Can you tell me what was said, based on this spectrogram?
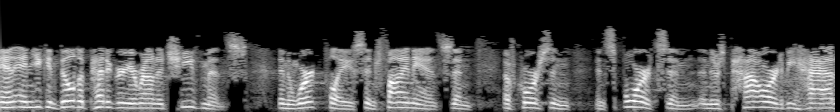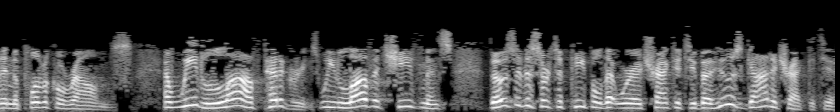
And, and you can build a pedigree around achievements in the workplace, in finance, and of course in, in sports, and, and there's power to be had in the political realms. And we love pedigrees. We love achievements. Those are the sorts of people that we're attracted to. But who is God attracted to?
